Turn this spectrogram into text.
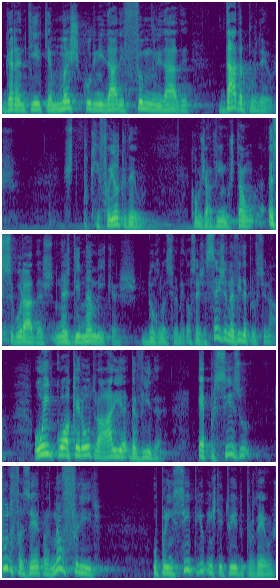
garantir que a masculinidade e feminilidade dada por Deus, porque foi Ele que deu, como já vimos, estão asseguradas nas dinâmicas do relacionamento. Ou seja, seja na vida profissional ou em qualquer outra área da vida, é preciso tudo fazer para não ferir o princípio instituído por Deus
